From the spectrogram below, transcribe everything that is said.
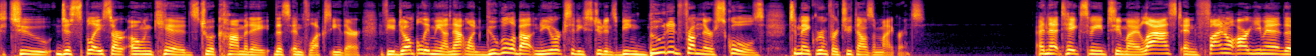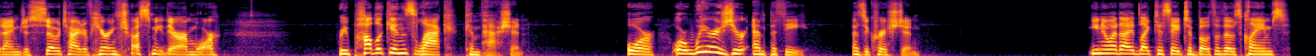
to displace our own kids to accommodate this influx either. If you don't believe me on that one, Google about New York City students being booted from their schools to make room for 2,000 migrants. And that takes me to my last and final argument that I'm just so tired of hearing. Trust me, there are more. Republicans lack compassion. Or, or where is your empathy? As a Christian. You know what I'd like to say to both of those claims,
